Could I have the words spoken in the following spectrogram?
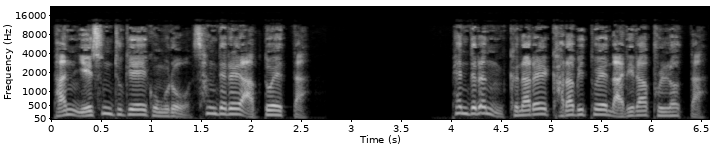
단 62개의 공으로 상대를 압도했다. 팬들은 그날을 가라비토의 날이라 불렀다.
